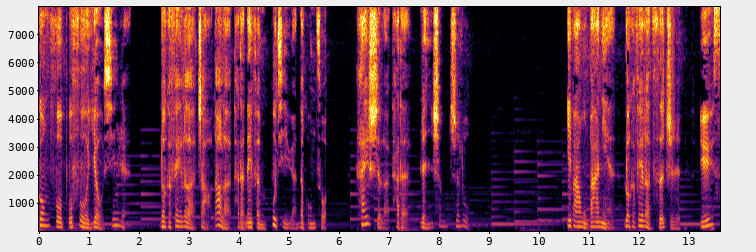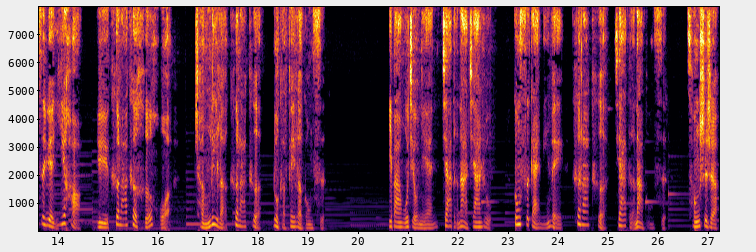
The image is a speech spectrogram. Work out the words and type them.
功夫不负有心人，洛克菲勒找到了他的那份部记员的工作，开始了他的人生之路。一八五八年，洛克菲勒辞职，于四月一号与克拉克合伙成立了克拉克洛克菲勒公司。一八五九年，加德纳加入公司，改名为克拉克加德纳公司，从事着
